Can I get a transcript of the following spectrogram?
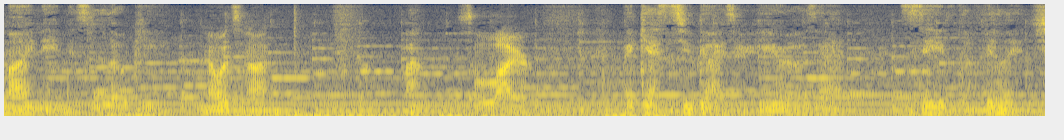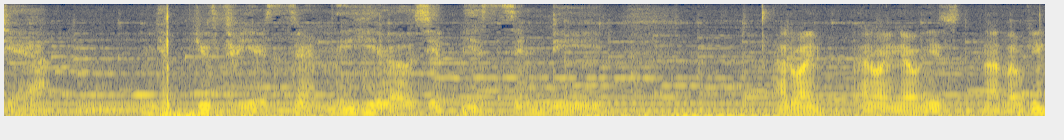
my name is Loki. No, it's not. It's a liar. I guess you guys are heroes that saved the village, yeah? Yep, you three are certainly heroes. Yep, yes, indeed. How do I how do I know he's not Loki?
